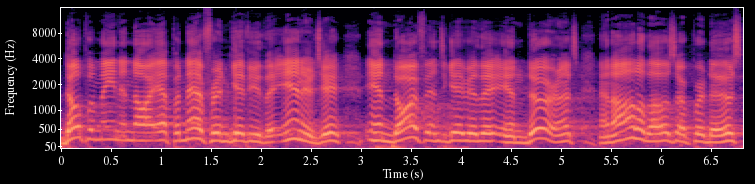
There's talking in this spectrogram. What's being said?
Dopamine and norepinephrine give you the energy, endorphins give you the endurance, and all of those are produced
